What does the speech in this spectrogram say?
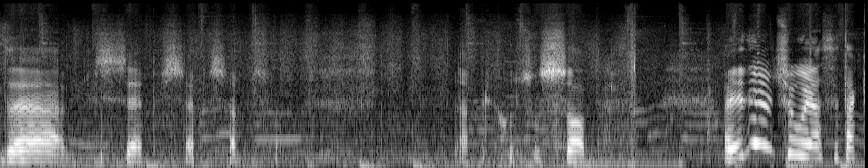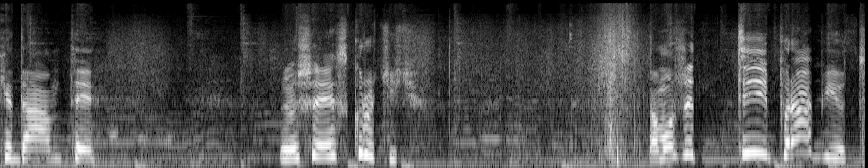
Dobrze, super, super, super. super. Dobry, chucu, super. A ja nie wiem, czemu ja sobie takie dam, ty. Muszę je skrócić. A może ty, prabiut?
